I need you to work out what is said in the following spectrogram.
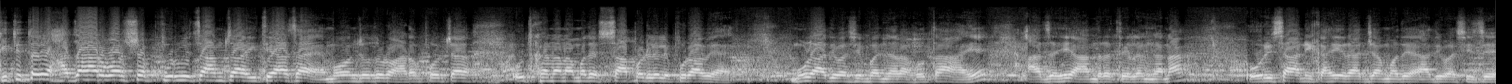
कितीतरी हजार वर्ष पूर्वीचा आमचा इतिहास आहे. मोहनजोदडो हडप्पोच्या उत्खननामध्ये सापडलेले पुरावे आहे मूळ आदिवासी बंजारा होता आहे. आजही आंध्र तेलंगणा ओरिसा आणि काही राज्यामध्ये आदिवासीचे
